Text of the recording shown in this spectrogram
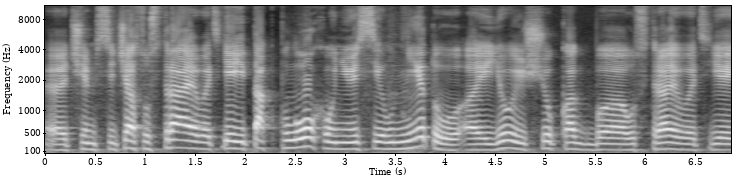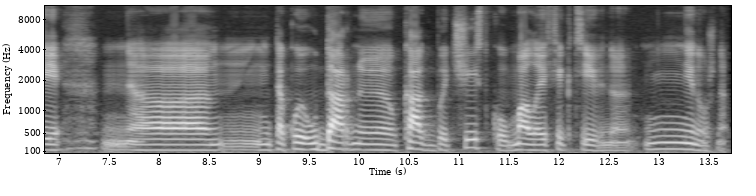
э, чем сейчас устраивать. Ей и так плохо, у нее сил нету, а ее еще как бы устраивать ей э, такую ударную как бы чистку малоэффективную не нужно.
